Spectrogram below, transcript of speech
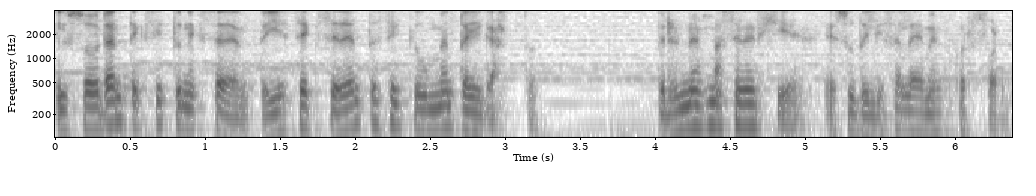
el sobrante existe un excedente y ese excedente es el que aumenta el gasto. Pero no es más energía, es utilizarla de mejor forma.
